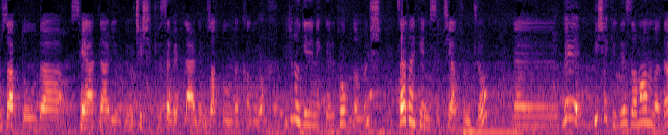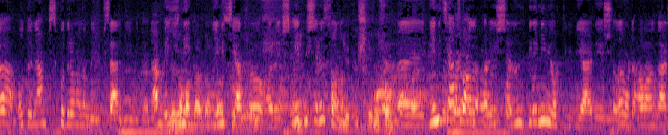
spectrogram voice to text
uzak doğuda seyahatler yapıyor, çeşitli sebeplerle uzak doğuda kalıyor. Bütün o gelenekleri toplamış. Zaten kendisi tiyatrocu. E, ve bir şekilde zamanla da o dönem psikodramanın da yükseldiği bir dönem ve ne yeni, yeni tiyatro arayışı 70'lerin sonu. 70'lerin sonu. Ee, yeni tiyatro arayışlarının bir de New York gibi bir yerde yaşıyorlar. Orada avantgard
